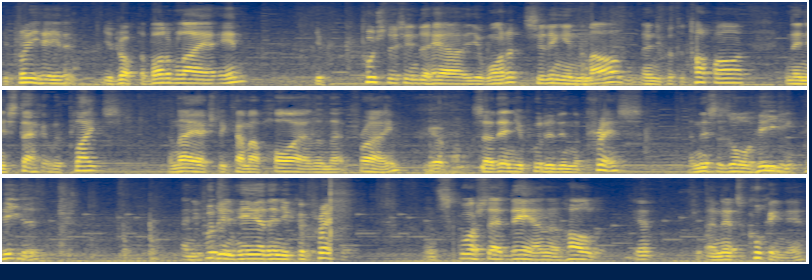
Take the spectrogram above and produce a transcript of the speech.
You preheat it. You drop the bottom layer in. You push this into how you want it, sitting in the mold. Then you put the top on, and then you stack it with plates, and they actually come up higher than that frame. Yep. So then you put it in the press, and this is all heating, heated. And you put it in here, then you compress it and squash that down and hold it. Yep. And that's cooking there.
